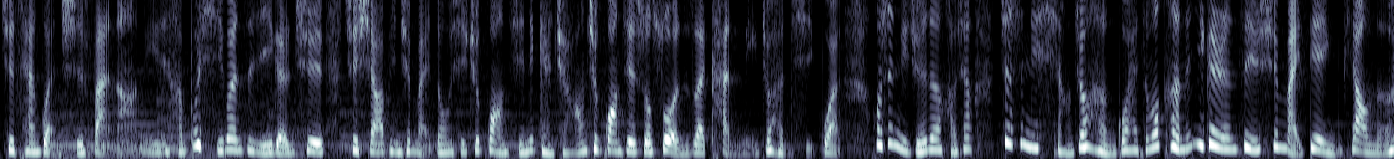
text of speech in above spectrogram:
去餐馆吃饭啊，你很不习惯自己一个人去去 shopping 去买东西去逛街，你感觉好像去逛街的时候所有人都在看你，就很奇怪，或是你觉得好像就是你想就很怪，怎么可能一个人自己去买电影票呢？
